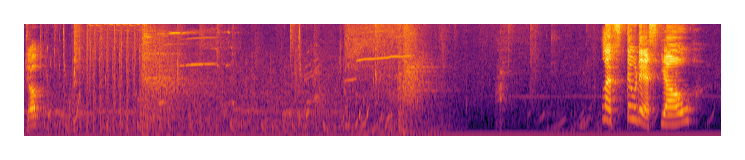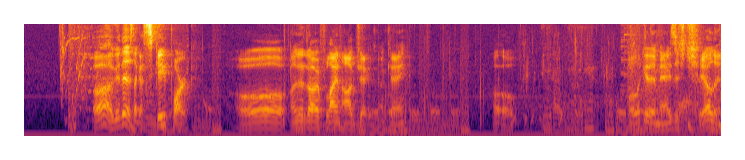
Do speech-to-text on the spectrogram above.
Jump! Let's do this, yo! Oh, look at this, like a skate park. Oh, another flying object. Okay. Uh oh. Oh, look at it, man. He's just chilling.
